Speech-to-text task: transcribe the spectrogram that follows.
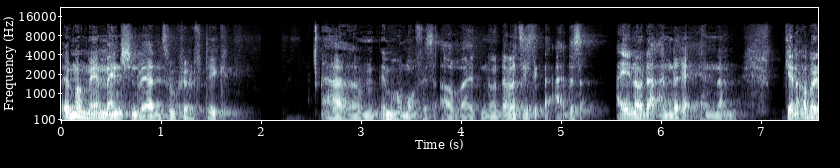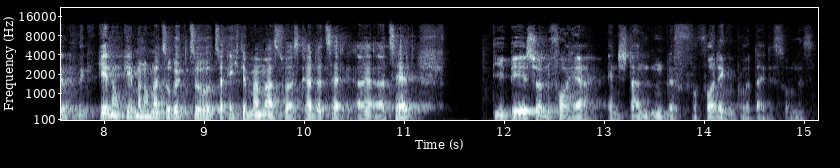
immer mehr Menschen werden zukünftig ähm, im Homeoffice arbeiten und da wird sich das ein oder andere ändern. Genau, aber gehen, gehen wir nochmal zurück zu, zu echte Mamas. Du hast gerade erzähl, äh, erzählt, die Idee ist schon vorher entstanden, bevor, vor der Geburt deines Sohnes.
